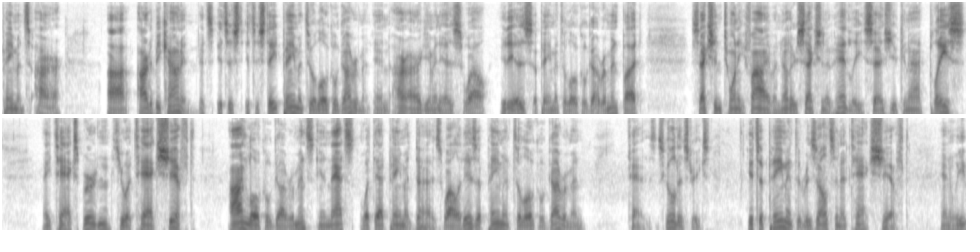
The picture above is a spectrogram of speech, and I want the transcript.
payments are, uh, are to be counted. It's it's a it's a state payment to a local government, and our argument is, well, it is a payment to local government, but Section 25, another section of Headlee, says you cannot place a tax burden through a tax shift on local governments, and that's what that payment does. While it is a payment to local government, ta- school districts, it's a payment that results in a tax shift. And we,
